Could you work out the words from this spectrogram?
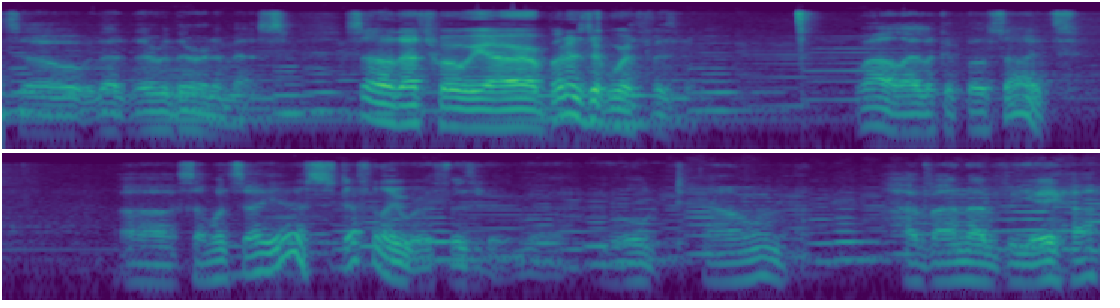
so that they're, they're in a mess. So that's where we are, but is it worth visiting? Well, I look at both sides. Uh, some would say, yes, definitely worth visiting. Uh, the old town, Havana Vieja,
